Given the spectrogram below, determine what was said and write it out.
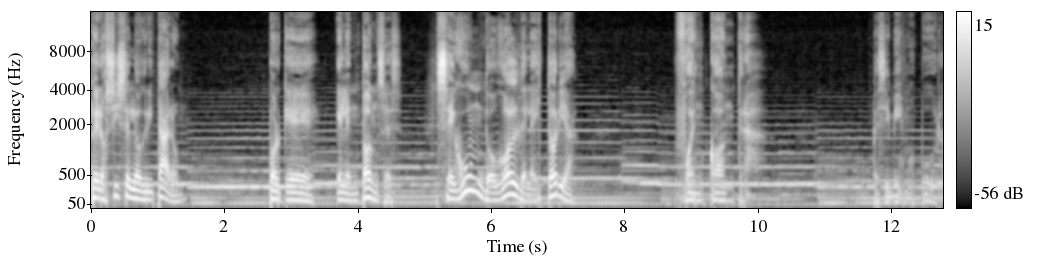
pero sí se lo gritaron, porque el entonces segundo gol de la historia fue en contra. Pesimismo puro.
